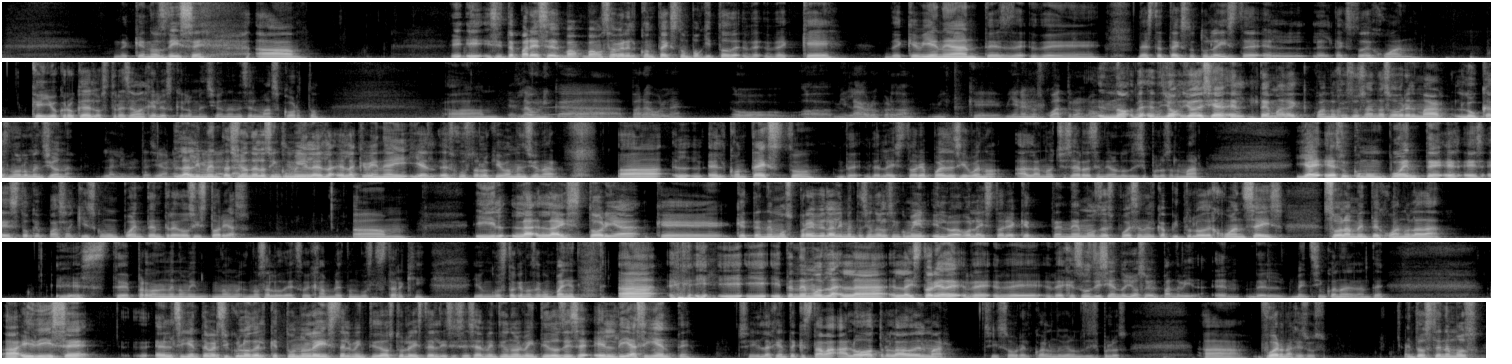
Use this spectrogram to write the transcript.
de qué nos dice. Ah, y, si te parece, vamos a ver el contexto un poquito de, qué, de qué viene antes de, este texto. Tú leíste el, el texto de Juan, que yo creo que de los tres evangelios que lo mencionan es el más corto. ¿Es la única parábola o milagro, perdón, que vienen los cuatro, ¿no? No, yo, yo, decía el tema de cuando Jesús anda sobre el mar, Lucas no lo menciona. La alimentación. La alimentación de los cinco mil es, la, que viene ahí y es, justo lo que iba a mencionar. Ah, el, contexto de, de, la historia, puedes decir, bueno, al anochecer descendieron los discípulos al mar. Y es como un puente, es, esto que pasa aquí es como un puente entre dos historias. Y la, historia que, tenemos previo a la alimentación de los 5000 y luego la historia que tenemos después en el capítulo de Juan 6, solamente Juan no la da. Este, perdónenme, no, no, saludé, soy Hamlet, un gusto estar aquí y un gusto que nos acompañen. Ah, y, tenemos la, historia de, Jesús diciendo yo soy el pan de vida, en, del 25 en adelante. Ah, y dice el siguiente versículo del que tú no leíste, el 22, tú leíste el 16 al 21, el 22 dice, el día siguiente, ¿sí? la gente que estaba al otro lado del mar, ¿sí? sobre el cual anduvieron los discípulos, uh, fueron a Jesús. Entonces tenemos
